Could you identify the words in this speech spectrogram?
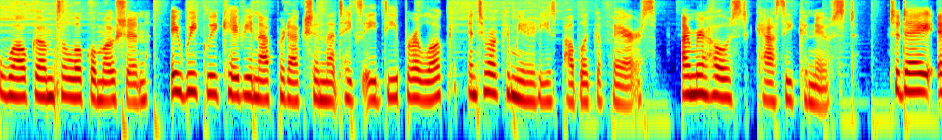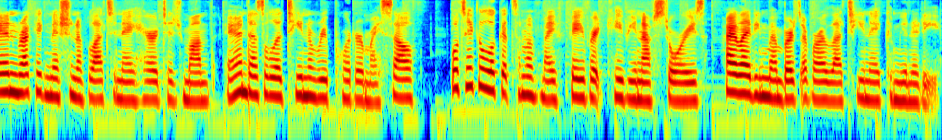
Welcome to Local Motion, a weekly KVNF production that takes a deeper look into our community's public affairs. I'm your host, Cassie Knust. Today, in recognition of Latine Heritage Month and as a Latina reporter myself, we'll take a look at some of my favorite KVNF stories highlighting members of our Latine community.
